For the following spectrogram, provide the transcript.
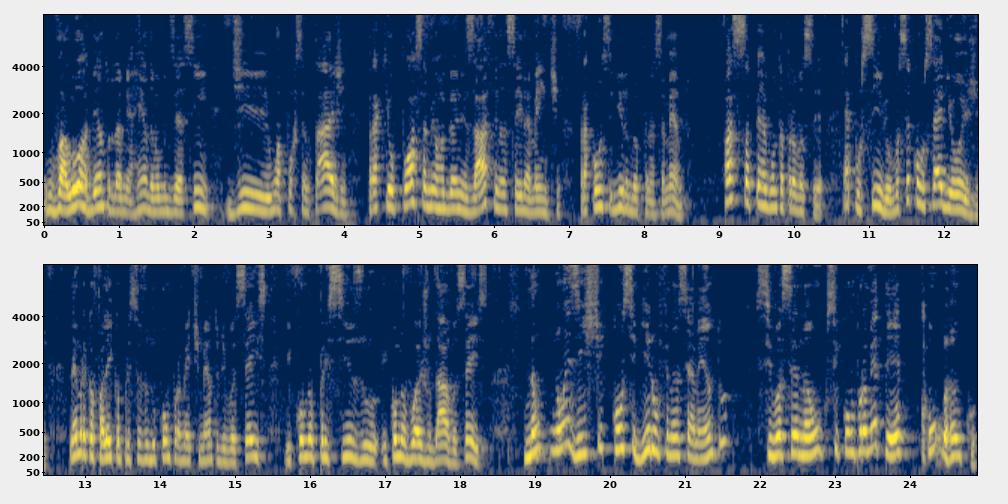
um valor dentro da minha renda, vamos dizer assim, de uma porcentagem para que eu possa me organizar financeiramente para conseguir o meu financiamento? Faça essa pergunta para você. É possível? Você consegue hoje? Lembra que eu falei que eu preciso do comprometimento de vocês e como eu preciso e como eu vou ajudar vocês? Não, não existe conseguir um financiamento se você não se comprometer com o banco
